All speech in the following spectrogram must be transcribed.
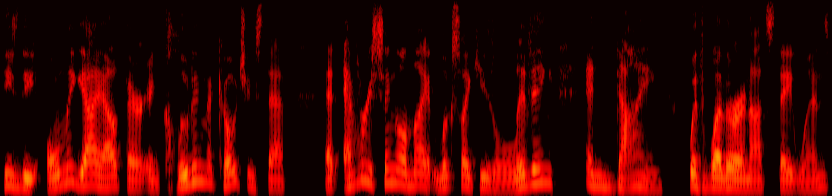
He's the only guy out there, including the coaching staff, that every single night looks like he's living and dying with whether or not state wins.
